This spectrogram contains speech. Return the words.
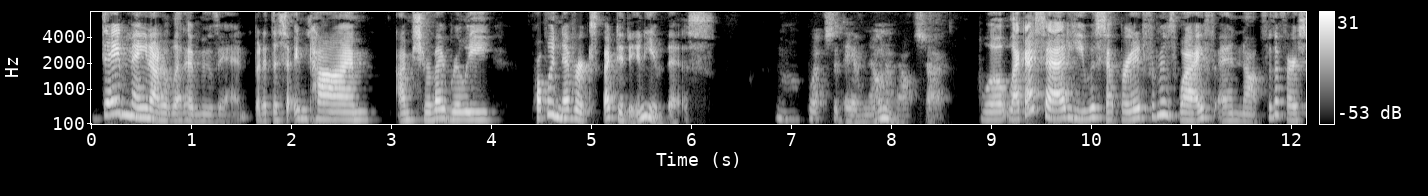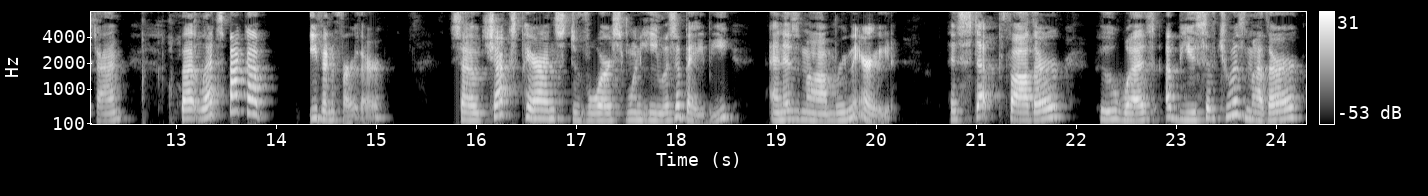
they may not have let him move in, but at the same time, I'm sure they really probably never expected any of this. Hmm, what should they have known about Chuck? Well, like I said, he was separated from his wife and not for the first time. But let's back up even further. So, Chuck's parents divorced when he was a baby, and his mom remarried. His stepfather, who was abusive to his mother,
